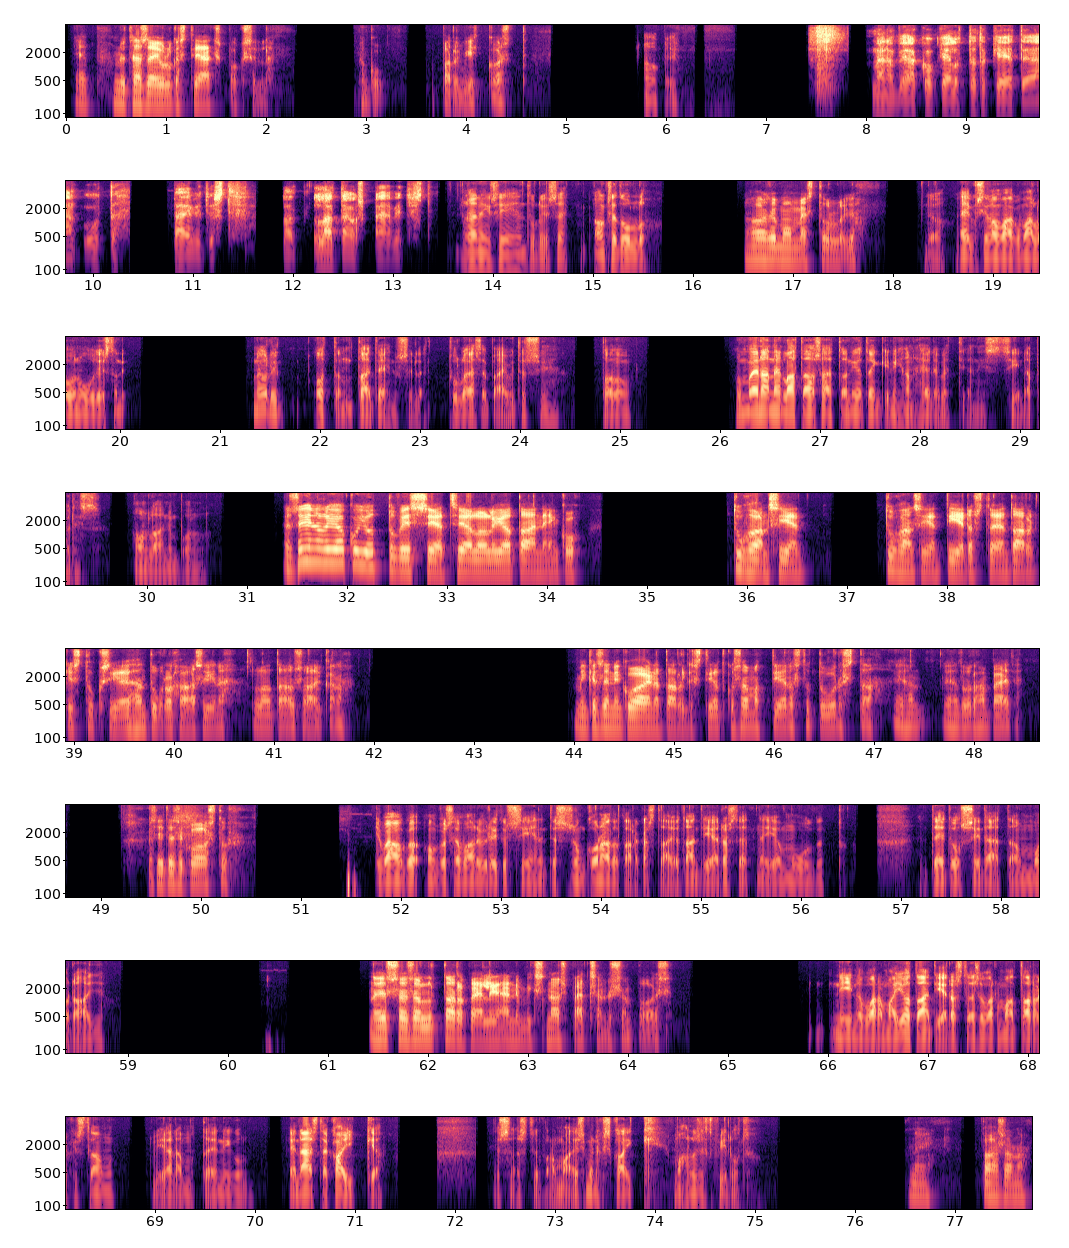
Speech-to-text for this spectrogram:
Jep, nythän se julkaistiin Xboxille joku pari viikkoa sitten. Okei. Okay. Mä en ole vielä kokeillut tuota GTAn uutta päivitystä, latauspäivitystä. Ai niin, siihen tuli se. Onko se tullut? No se mun mielestä tullut jo. Joo, ei kun silloin vaan kun mä luin uutista, niin ne oli ottanut tai tehnyt sille, että tulee se päivitys siihen. Toivon. Mun meinaan ne latausajat on jotenkin ihan helvettiä niissä siinä pelissä onlinein puolella. No siinä oli joku juttu vissi, että siellä oli jotain niin kuin tuhansien tuhansien tiedostojen tarkistuksia ihan turhaa siinä latausaikana. Minkä se niin kuin aina tarkisti jotkut samat tiedostot uudestaan. Ihan, ihan turhan päitä. Siitä se koostuu. Niin vai onko, onko se vain yritys siihen, että jos se sun koneelta tarkastaa jotain tiedosta, että ne ei ole muutettu? Että ei tule sitä, että on modaajia. No jos se olisi ollut tarpeellinen, niin miksi ne olisi pätsännyt sen pois? Niin, no varmaan jotain tiedostoa se varmaan tarkistaa mut, vielä, mutta ei niin kuin, enää sitä kaikkea. Jossa on sitten varmaan esimerkiksi kaikki mahdolliset vilut. Niin, paha sanoa.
